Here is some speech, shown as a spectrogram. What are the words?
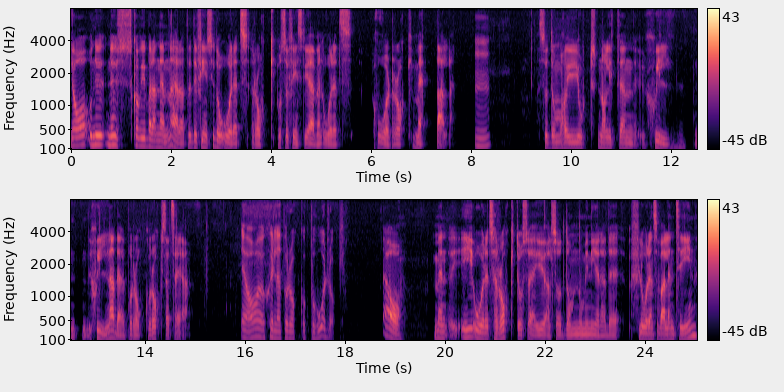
Ja, och nu, nu ska vi ju bara nämna här att det finns ju då årets rock och så finns det ju även årets hårdrock metal. mm. Så de har ju gjort någon liten skill skillnad där på rock och rock så att säga. Ja, skillnad på rock och på hårdrock Ja, men i årets rock då så är ju alltså de nominerade Florence Valentin.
